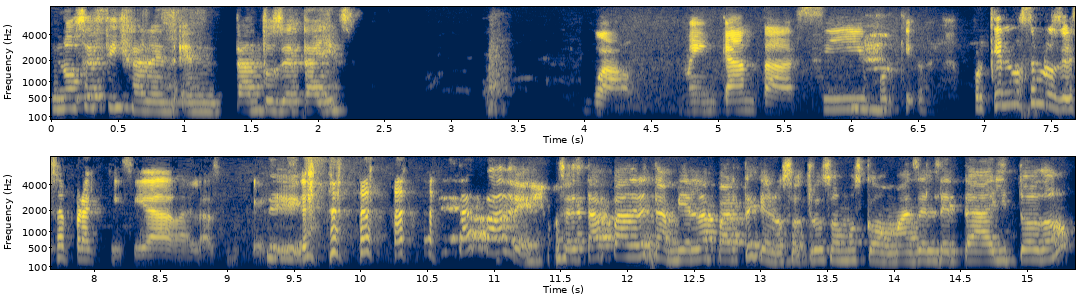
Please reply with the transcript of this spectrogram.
no se fijan en, en tantos detalles. Wow, me encanta, sí, porque ¿por qué no se nos dio esa practicidad a las mujeres? está padre, o sea, está padre también la parte que nosotros somos como más del detalle y todo,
